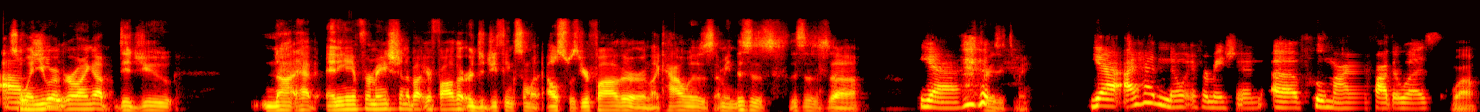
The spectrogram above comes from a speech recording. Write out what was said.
Um, so when you were growing up did you not have any information about your father or did you think someone else was your father or like how was i mean this is this is uh yeah. crazy to me. Yeah i had no information of who my father was. Wow.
